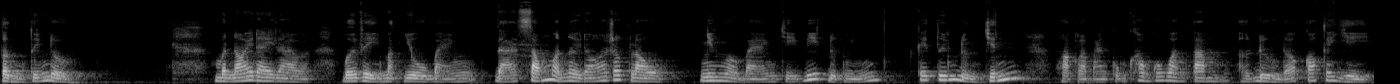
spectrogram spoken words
từng tuyến đường mình nói đây là bởi vì mặc dù bạn đã sống ở nơi đó rất lâu, nhưng mà bạn chỉ biết được những cái tuyến đường chính, hoặc là bạn cũng không có quan tâm ở đường đó có cái gì.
